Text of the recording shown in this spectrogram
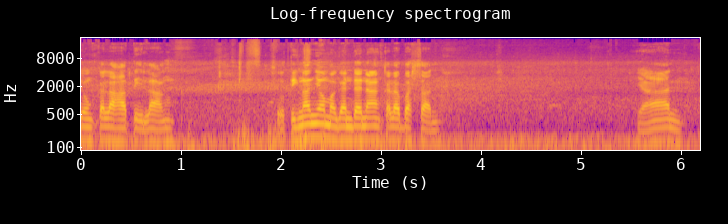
Yung kalahati lang. So tingnan nyo maganda na ang kalabasan. Yan.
